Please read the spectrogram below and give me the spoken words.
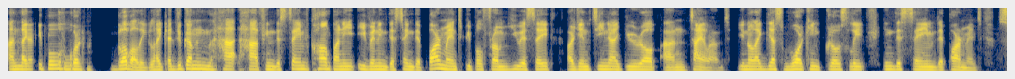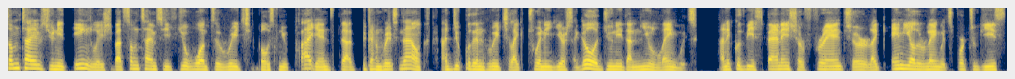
and like people work globally. Like you can ha- have in the same company, even in the same department, people from USA, Argentina, Europe, and Thailand. You know, like just working closely in the same department. Sometimes you need English, but sometimes if you want to reach those new clients that you can reach now and you couldn't reach like 20 years ago, you need a new language. And it could be Spanish or French or like any other language, Portuguese.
